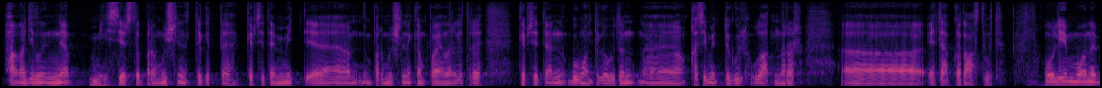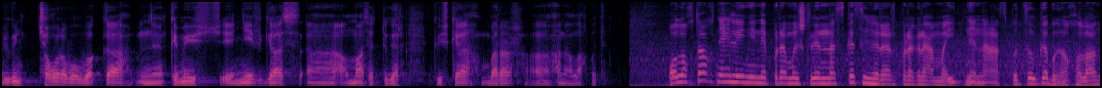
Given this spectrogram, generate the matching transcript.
хаңа жылында Министерство промышленности гетте кепсетен мит промышленный компаниялар гетте кепсетен бу мантыга бутун касемет төгүл улатындар этапка тастыбыт. Ол эми моны бүгүн чогора болбакка көмүс нефть газ алмаз өттүгөр күскө барар ханалакбыт. Олоқтақ нәхленіне промышленнаска сығырар программа итнен аспыт сылға бұға қолан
